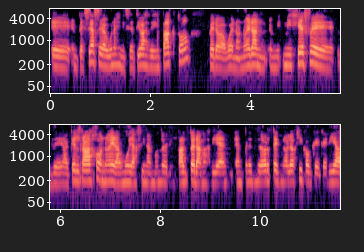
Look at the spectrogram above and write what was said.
eh, empecé a hacer algunas iniciativas de impacto, pero bueno, no eran, mi, jefe de aquel trabajo no era muy afín al mundo del impacto, era más bien emprendedor tecnológico que quería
